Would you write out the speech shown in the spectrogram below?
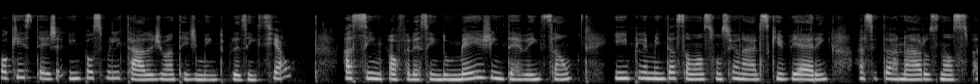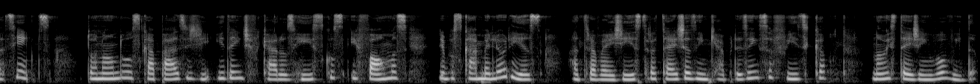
ou que esteja impossibilitado de um atendimento presencial. Assim, oferecendo meios de intervenção e implementação aos funcionários que vierem a se tornar os nossos pacientes, tornando-os capazes de identificar os riscos e formas de buscar melhorias através de estratégias em que a presença física não esteja envolvida.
